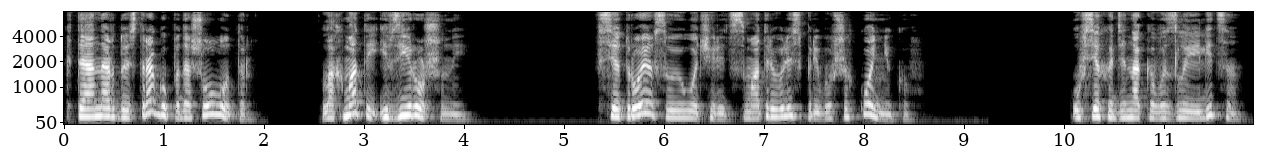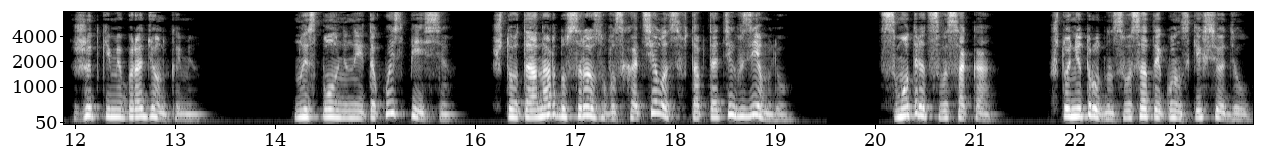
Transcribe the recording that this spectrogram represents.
К Теонарду и Страгу подошел Лотер, лохматый и взъерошенный. Все трое в свою очередь всматривались в прибывших конников. У всех одинаково злые лица с жидкими бороденками но исполненные такой спеси, что Теонарду сразу восхотелось втоптать их в землю. Смотрят свысока, что нетрудно с высоты конских сёдел.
